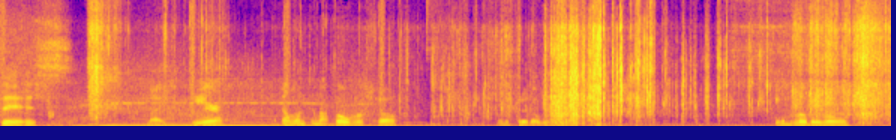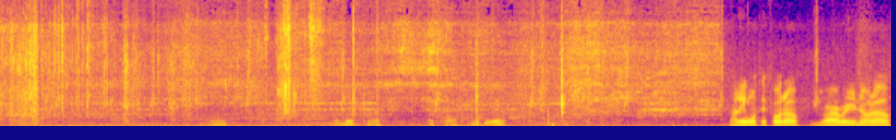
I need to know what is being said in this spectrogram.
this like here. I don't want it to knock over, so I'm gonna put it over here. Get them a little bit of room. Okay, we. Oh, they want that photo? You already know though.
